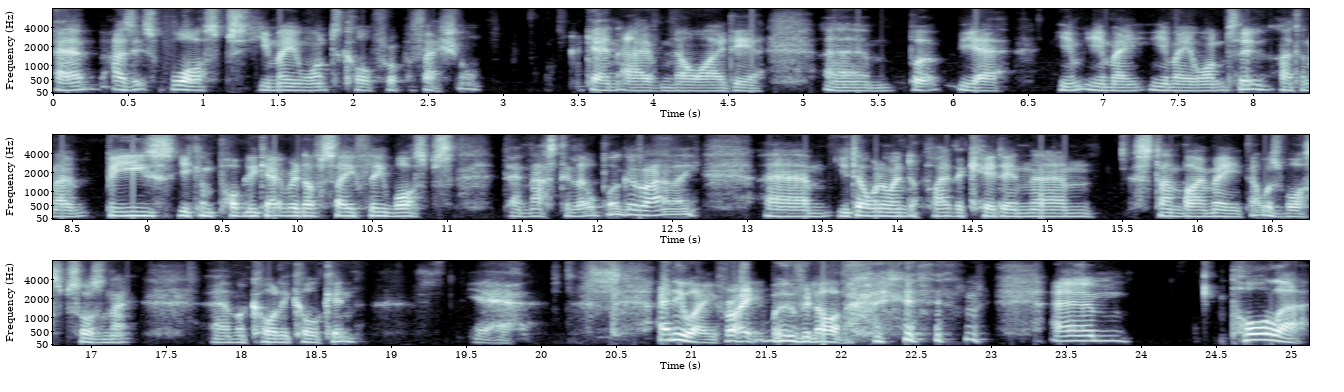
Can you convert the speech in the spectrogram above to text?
uh, as it's wasps, you may want to call for a professional. Again, I have no idea, um, but yeah, you, you may you may want to. I don't know. Bees you can probably get rid of safely. Wasps, they're nasty little buggers, aren't they? Um, you don't want to end up like the kid in um, Stand by Me. That was wasps, wasn't it? Uh, Macaulay Culkin. Yeah. Anyway, right, moving on. um, Paula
